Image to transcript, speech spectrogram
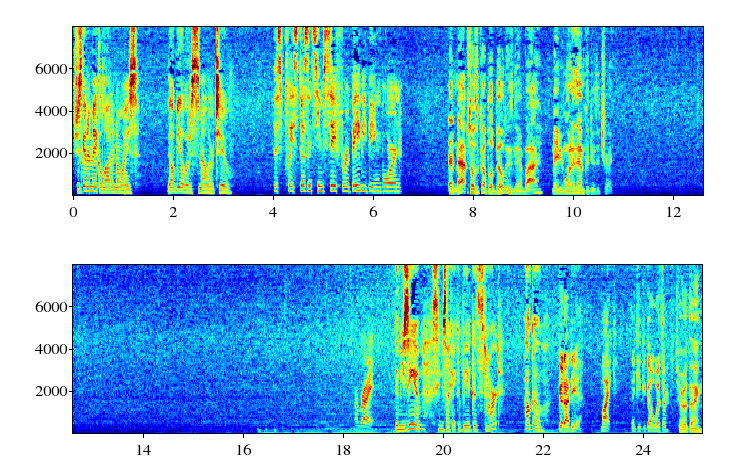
She's gonna make a lot of noise. They'll be able to smell her, too. This place doesn't seem safe for a baby being born. That map shows a couple of buildings nearby. Maybe one of them could do the trick. Alright. The museum seems like it could be a good start. I'll go. Good idea. Mike, think you could go with her? Sure thing.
